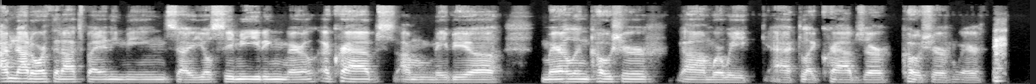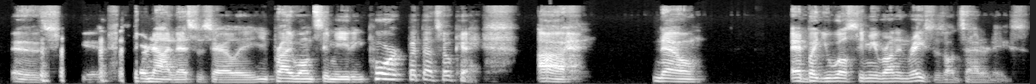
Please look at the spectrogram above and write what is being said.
I'm not Orthodox by any means. Uh, you'll see me eating Maryland uh, crabs. I'm maybe a Maryland kosher, um, where we act like crabs are kosher, where they're not necessarily. You probably won't see me eating pork, but that's okay. Uh, now, and, but you will see me running races on Saturdays.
